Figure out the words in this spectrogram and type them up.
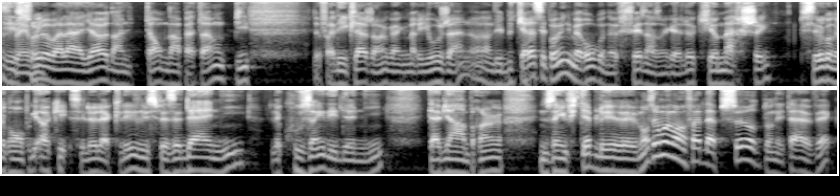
c'est ben sûr, oui. on va aller ailleurs dans le tombe, dans la patente. Puis de faire des clashs dans un avec Mario Jean, là, en début de carrière. C'est le premier numéro qu'on a fait dans un gala qui a marché. C'est là qu'on a compris, OK, c'est là la clé. Lui, il se faisait Danny, le cousin des Denis, il était habillé en brun. Il nous invitait, puis euh, montrez-moi comment faire de l'absurde. On était avec.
